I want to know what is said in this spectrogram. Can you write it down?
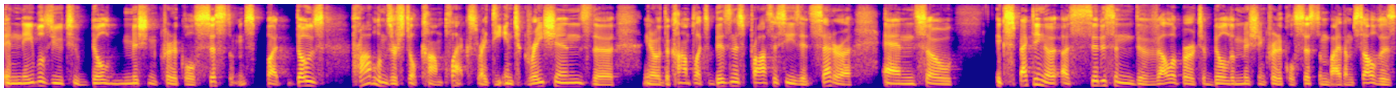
enables you to build mission critical systems, but those problems are still complex right? The integrations the you know the complex business processes et cetera. And so expecting a, a, citizen developer to build a mission critical system by themselves is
